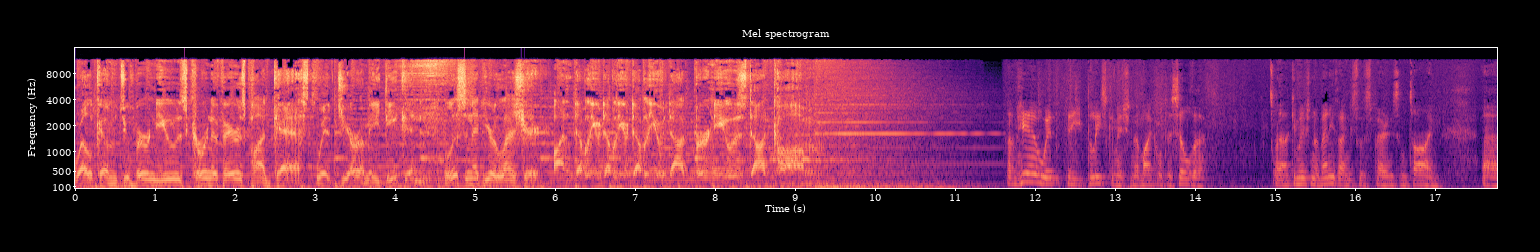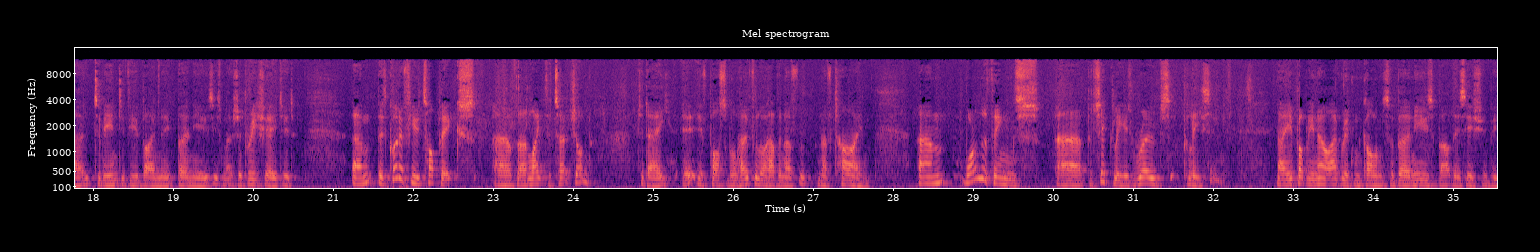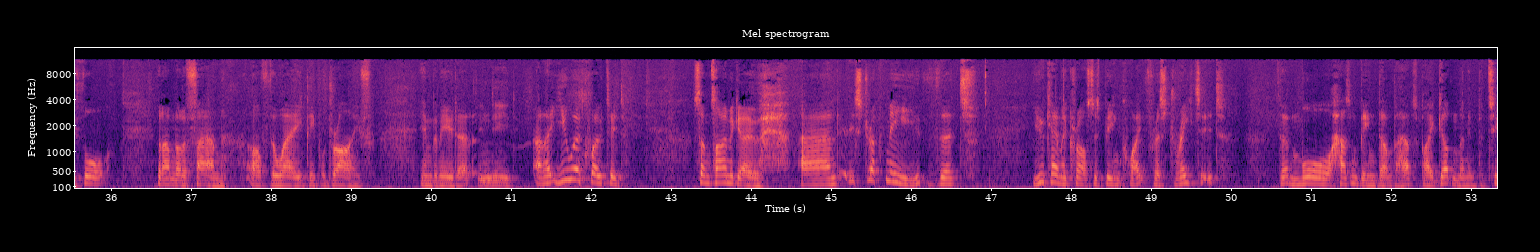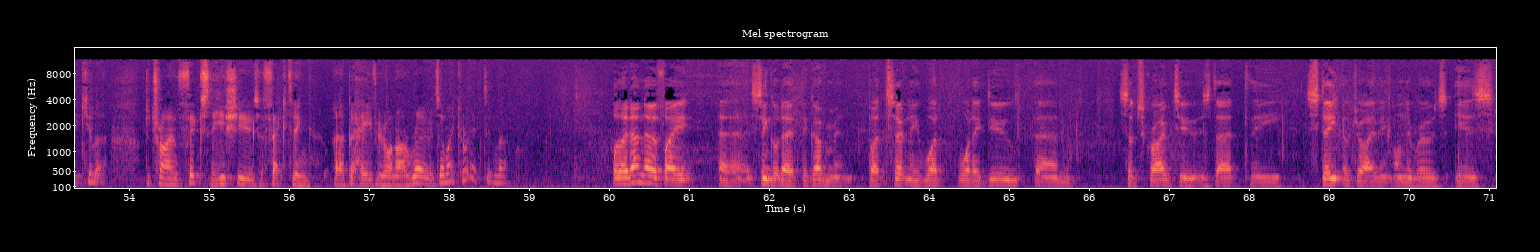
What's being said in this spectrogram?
Welcome to Bernews Current Affairs Podcast with Jeremy Deacon. Listen at your leisure on www.bernews.com. I'm here with the Police Commissioner, Michael De Silva. Uh, Commissioner, many thanks for sparing some time uh, to be interviewed by Bernews. It's much appreciated. Um, there's quite a few topics uh, that I'd like to touch on today, if possible. Hopefully, we'll have enough enough time. Um, one of the things, uh, particularly, is roads policing. Now, you probably know I've written columns for Bernews about this issue before, but I'm not a fan of the way people drive in Bermuda. Indeed. And uh, you were quoted some time ago, and it struck me that you came across as being quite frustrated that more hasn't been done, perhaps by government in particular, to try and fix the issues affecting uh, behaviour on our roads. Am I correct in that? Well, I don't know if I uh, singled out the government, but certainly what what I do um, subscribe to is that the state of driving on the roads is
